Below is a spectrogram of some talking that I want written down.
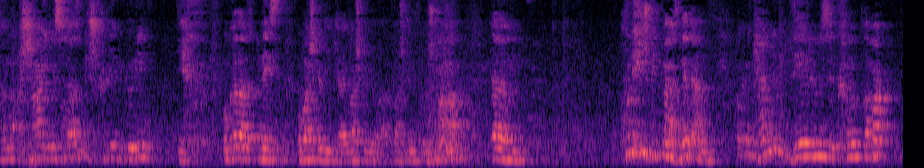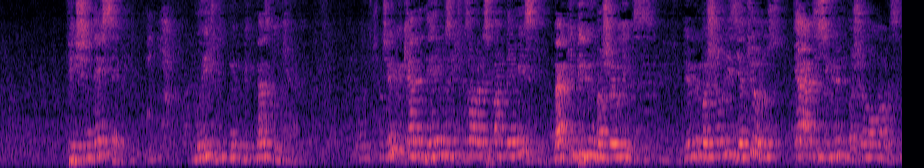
Tanrı aşağı inmesi lazım ki şu kuleyi bir göreyim diye. o kadar neyse. O başka bir hikaye, başka bir başka bir konuşma ama e, Kule hiç bitmez. Neden? Bakın kendi değerimizi kanıtlamak peşindeysek bu hiç bitmez bir hikaye. Çünkü kendi değerimizi hiçbir zaman ispatlayamayız ki. Belki bir gün başarılıyız. Bir gün başarılıyız, yatıyoruz. Ya ertesi gün başarılı olamazsın.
